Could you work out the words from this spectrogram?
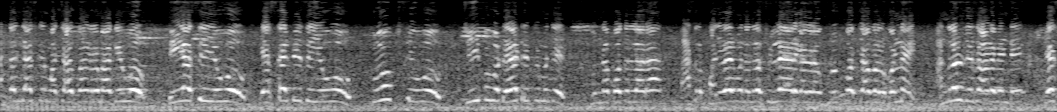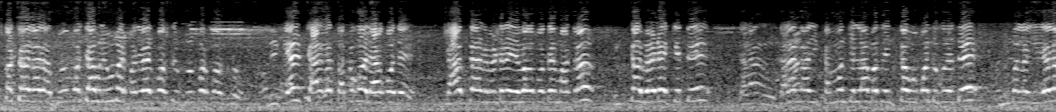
అర్థం చేసుకుని మా జాబ్ కార్డు మాకు ఇవ్వు. డిఎస్సి ఇవ్వు ఎస్ఐపిసి ఇవ్వు గ్రూప్స్ ఇవ్వు. చీఫ్ డైరెక్ట్ రిక్రూట్మెంట్ ఉన్న పొద్దులారా అసలు పదివేల మంది అందులో ఫిల్ అయ్యారు కదా గ్రూప్ ఫోర్ జాబులు ఉన్నాయి అందులో చేసి ఆడవేంటి చేసుకొచ్చావు కదా గ్రూప్ ఫోర్ జాబులు ఇవ్వు మరి పదివేల పోస్టులు గ్రూప్ ఫోర్ పోస్టులు నీకేం చాలా తప్పుకో లేకపోతే జాబ్ కార్డు వెంటనే ఇవ్వకపోతే మాత్రం ఇంకా వేడెక్కిద్ది. తెలంగాణ ఈ ఖమ్మం జిల్లా మాత్రం ఇంకా ఊపందుకుంది మిమ్మల్ని ఏదో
